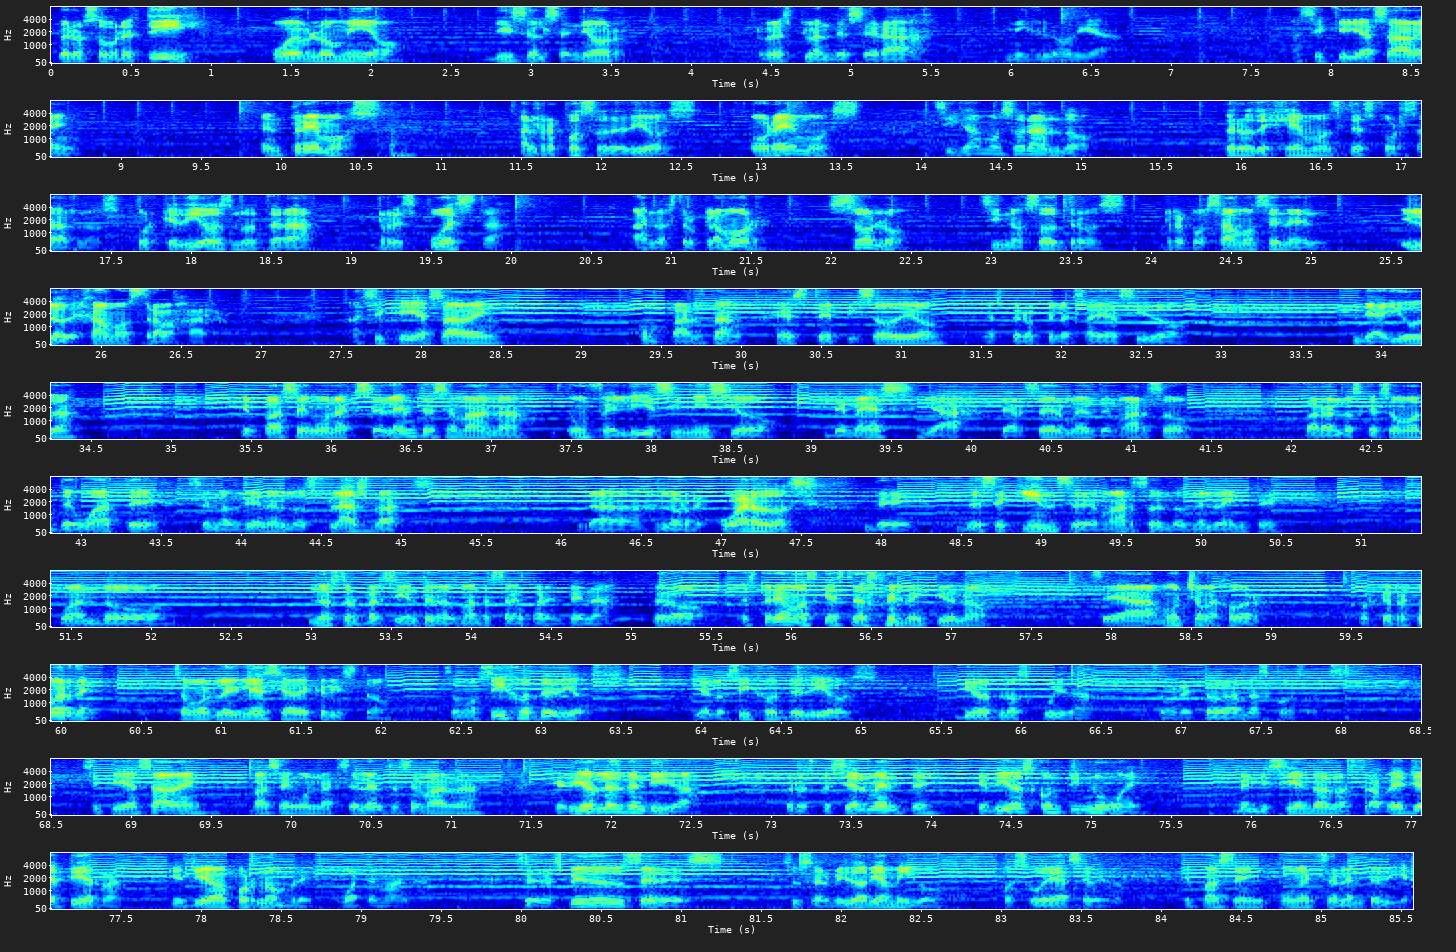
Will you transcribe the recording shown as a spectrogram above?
Pero sobre ti, pueblo mío, dice el Señor, resplandecerá mi gloria. Así que ya saben, entremos al reposo de Dios, oremos, sigamos orando, pero dejemos de esforzarnos, porque Dios nos dará respuesta a nuestro clamor, solo si nosotros reposamos en Él y lo dejamos trabajar. Así que ya saben, compartan este episodio. Espero que les haya sido de ayuda. Que pasen una excelente semana, un feliz inicio de mes, ya tercer mes de marzo. Para los que somos de Guate, se nos vienen los flashbacks, los recuerdos de, de ese 15 de marzo del 2020, cuando nuestro presidente nos manda estar en cuarentena. Pero esperemos que este 2021 sea mucho mejor. Porque recuerden, somos la iglesia de Cristo, somos hijos de Dios. Y a los hijos de Dios, Dios nos cuida sobre todas las cosas. Así que ya saben, pasen una excelente semana, que Dios les bendiga, pero especialmente que Dios continúe bendiciendo a nuestra bella tierra que lleva por nombre Guatemala. Se despide de ustedes su servidor y amigo Josué Acevedo. Que pasen un excelente día.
